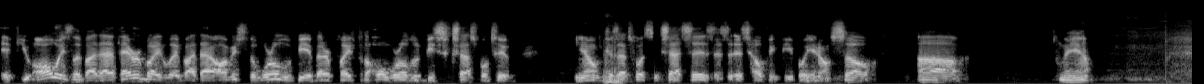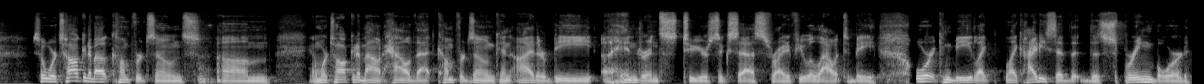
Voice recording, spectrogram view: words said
if you always live by that, if everybody lived by that, obviously the world would be a better place, but the whole world would be successful too, you know, because that's what success is, is, is helping people, you know? So, um, but yeah. So we're talking about comfort zones, um, and we're talking about how that comfort zone can either be a hindrance to your success, right, if you allow it to be, or it can be like like Heidi said, the, the springboard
